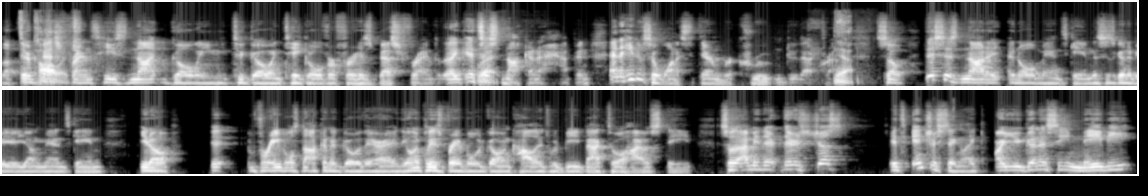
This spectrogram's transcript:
look, to they're college. best friends. He's not going to go and take over for his best friend. Like it's right. just not going to happen. And he doesn't want to sit there and recruit and do that crap. Yeah. So this is not a, an old man's game. This is going to be a young man's game. You know, it, Vrabel's not going to go there. The only place Vrabel would go in college would be back to Ohio State. So I mean, there, there's just it's interesting. Like, are you going to see maybe?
